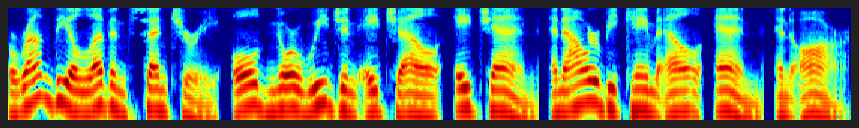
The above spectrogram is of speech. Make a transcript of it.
Around the 11th century, Old Norwegian hl, hn, and hour became l, n, and r.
